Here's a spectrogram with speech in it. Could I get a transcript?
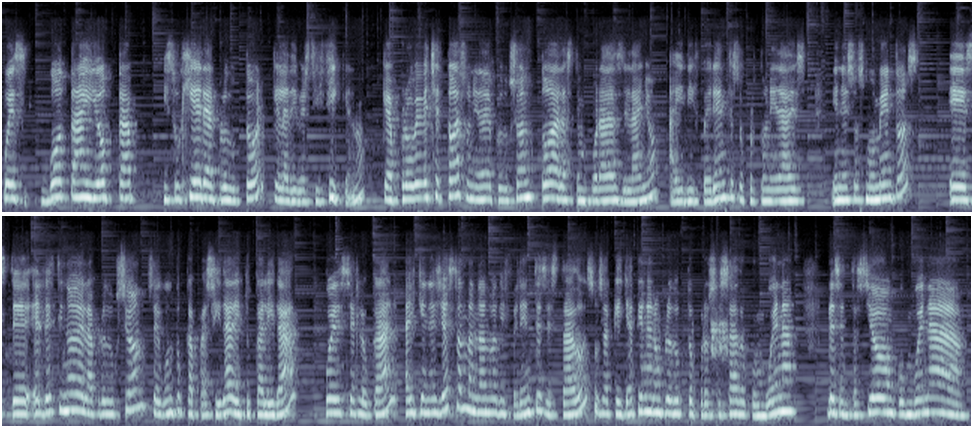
pues vota y opta y sugiere al productor que la diversifique, ¿no? que aproveche toda su unidad de producción todas las temporadas del año. Hay diferentes oportunidades en esos momentos. Este, el destino de la producción, según tu capacidad y tu calidad, puede ser local. Hay quienes ya están mandando a diferentes estados, o sea que ya tienen un producto procesado con buena presentación, con buena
